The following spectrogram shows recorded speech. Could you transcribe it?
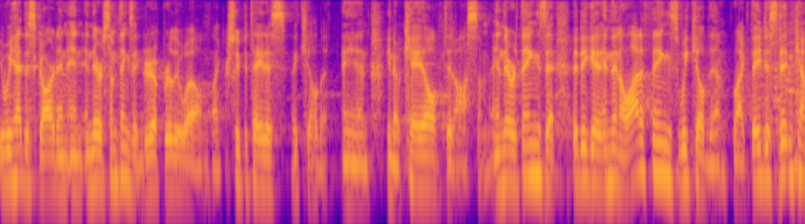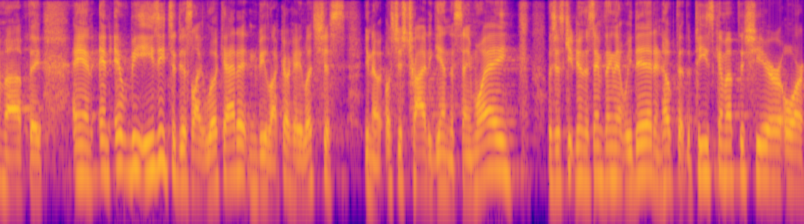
we had this garden, and, and there were some things that grew up really well, like sweet potatoes, they killed it. And, you know, kale did awesome. And there were things that they did get, and then a lot of things we killed them. Like they just didn't come up. They, and, and it would be easy to just like look at it and be like, okay, let's just, you know, let's just try it again the same way. Let's just keep doing the same thing that we did and hope that the peas come up this year. Or,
